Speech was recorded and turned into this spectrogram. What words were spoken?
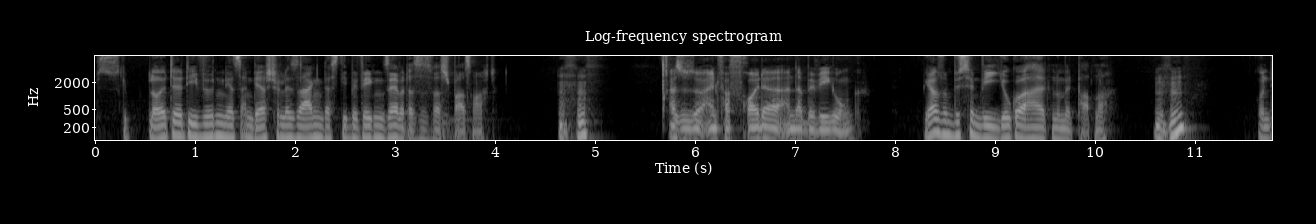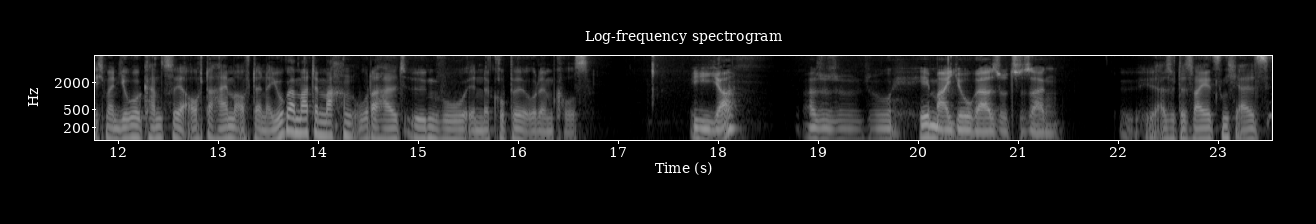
es gibt Leute, die würden jetzt an der Stelle sagen, dass die Bewegung selber, dass es was Spaß macht. Mhm. Also so einfach Freude an der Bewegung. Ja, so ein bisschen wie Yoga halt nur mit Partner. Mhm. Und ich meine, Yoga kannst du ja auch daheim auf deiner Yogamatte machen oder halt irgendwo in der Gruppe oder im Kurs. Ja, also so, so Hema-Yoga sozusagen. Also das war jetzt nicht als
